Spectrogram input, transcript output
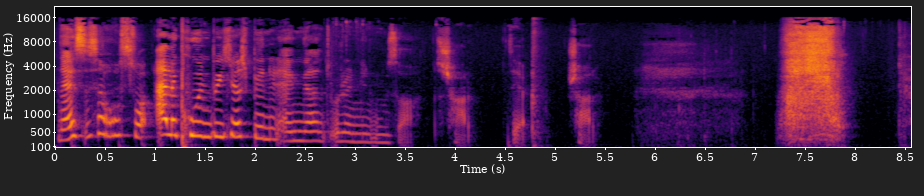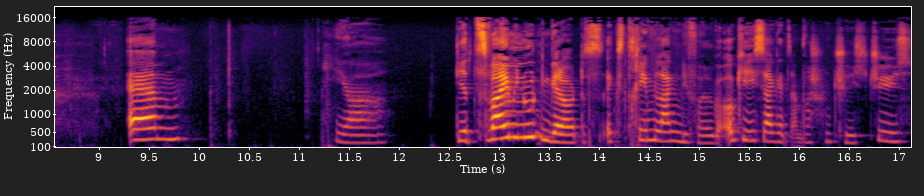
Na, es ist auch so, alle coolen Bücher spielen in England oder in den USA. Ist schade. Sehr schade. Ähm, ja. Die hat zwei Minuten gedauert. Das ist extrem lang, die Folge. Okay, ich sage jetzt einfach schon Tschüss. Tschüss.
